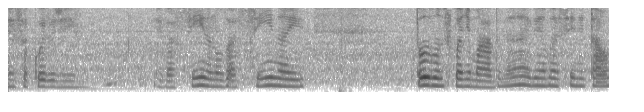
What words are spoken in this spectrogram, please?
essa coisa de, de vacina, não vacina, e todo mundo ficou animado, né? Aí vem a vacina e tal.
